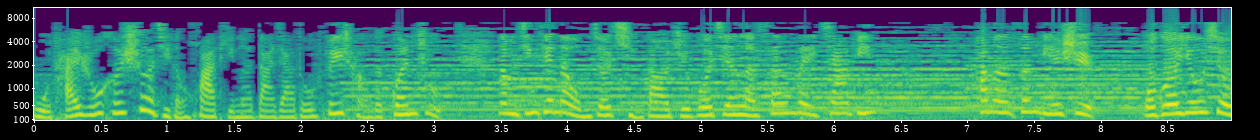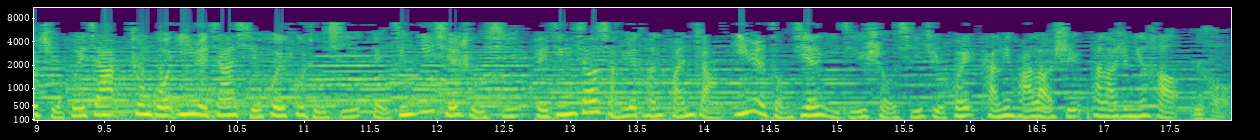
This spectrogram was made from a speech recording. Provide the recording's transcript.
舞台如何设计等话题呢？大家都非常的关注。那么今天呢，我们就请到直播间了三位嘉宾，他们分别是我国优秀指挥家、中国音乐家协会副主席、北京音协主席、北京交响乐团团长、音乐总监以及首席指挥谭丽华老师。谭老师您好，你好，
